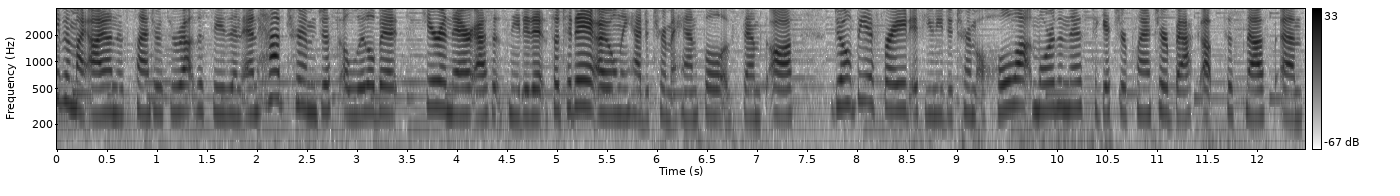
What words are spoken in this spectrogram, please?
Keeping my eye on this planter throughout the season and have trimmed just a little bit here and there as it's needed it. So today I only had to trim a handful of stems off. Don't be afraid if you need to trim a whole lot more than this to get your planter back up to snuff. Um,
